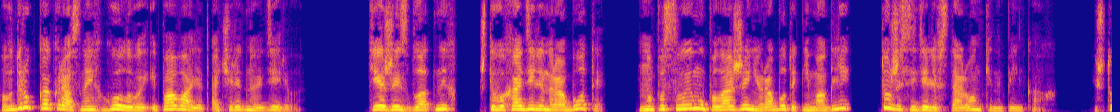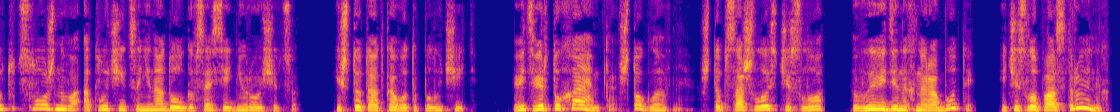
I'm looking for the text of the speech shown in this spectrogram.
Вдруг как раз на их головы и повалит очередное дерево. Те же из блатных, что выходили на работы, но по своему положению работать не могли, тоже сидели в сторонке на пеньках. И что тут сложного отлучиться ненадолго в соседнюю рощицу и что-то от кого-то получить? Ведь вертухаем-то что главное? Чтоб сошлось число выведенных на работы и число построенных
